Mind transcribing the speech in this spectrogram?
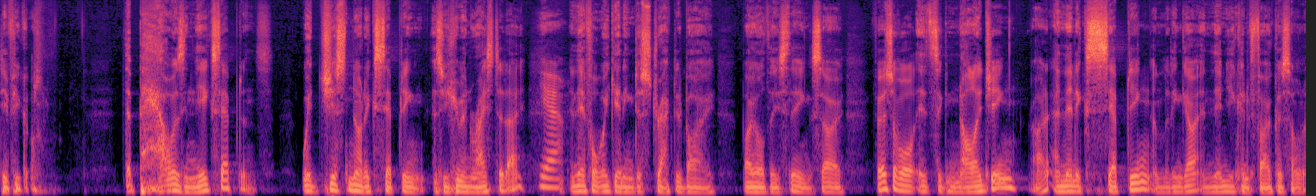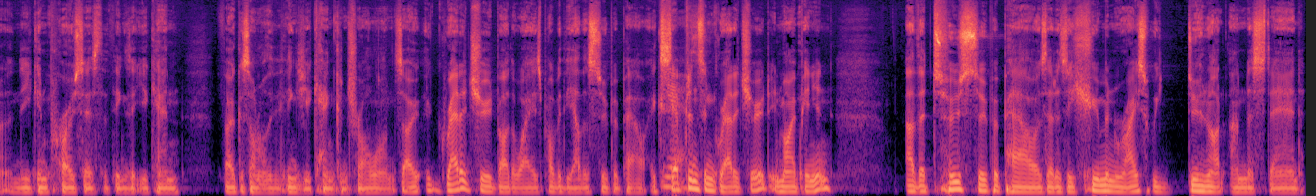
difficult. The power's in the acceptance. We're just not accepting as a human race today. Yeah. And therefore we're getting distracted by by all these things. So first of all, it's acknowledging, right? And then accepting and letting go. And then you can focus on it and you can process the things that you can focus on or the things you can control on. So gratitude, by the way, is probably the other superpower. Acceptance yes. and gratitude, in my opinion, are the two superpowers that as a human race we do not understand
